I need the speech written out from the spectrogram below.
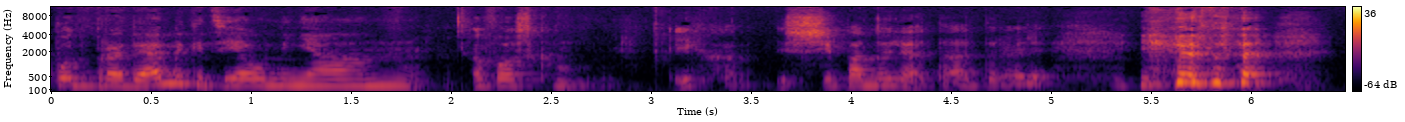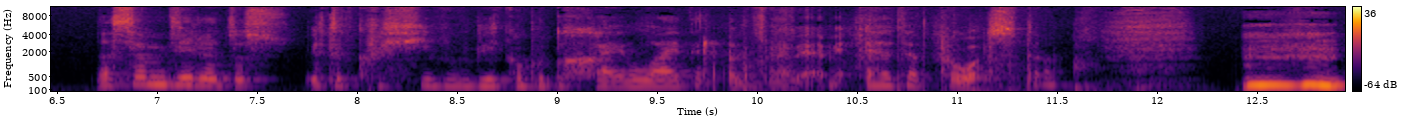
под бровями, где у меня воском их щипанули, отодрали. И это, на самом деле, это, это красиво выглядит, как будто хайлайтер под бровями. Это просто... Угу.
